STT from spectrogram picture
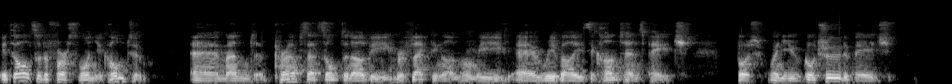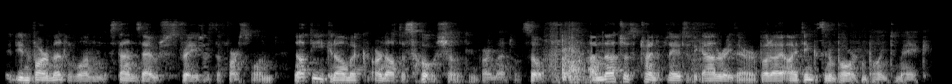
it's also the first one you come to. Um, and perhaps that's something I'll be reflecting on when we uh, revise the contents page. But when you go through the page, the environmental one stands out straight as the first one, not the economic or not the social, the environmental. So I'm not just trying to play to the gallery there, but I, I think it's an important point to make.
